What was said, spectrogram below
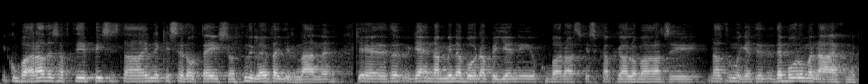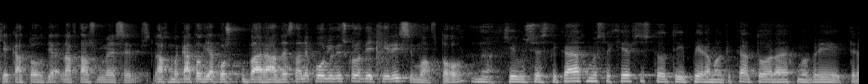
Οι κουμπαράδες αυτοί επίσης θα είναι και σε rotation, δηλαδή θα γυρνάνε και για ένα μήνα μπορεί να πηγαίνει ο κουμπαράς και σε κάποιο άλλο μαγαζί. Να δούμε γιατί δεν μπορούμε να, έχουμε και 100, δια- να φτάσουμε σε, να έχουμε 100-200 κουμπαράδες, θα είναι πολύ δύσκολο διαχειρίσιμο αυτό. Ναι. Και ουσιαστικά έχουμε στοχεύσει στο ότι πειραματικά τώρα έχουμε βρει 38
